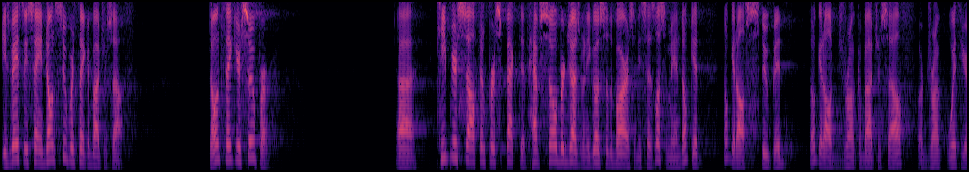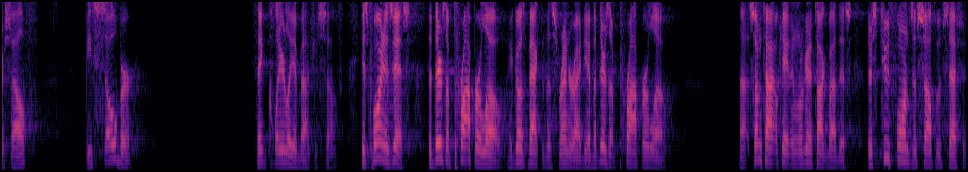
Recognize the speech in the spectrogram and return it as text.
he's basically saying, don't super think about yourself. Don't think you're super. Uh, keep yourself in perspective. Have sober judgment. He goes to the bars and he says, listen, man, don't get, don't get all stupid. Don't get all drunk about yourself or drunk with yourself. Be sober. Think clearly about yourself. His point is this that there's a proper low. It goes back to the surrender idea, but there's a proper low. Uh, sometimes, okay, and we're going to talk about this. There's two forms of self obsession.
